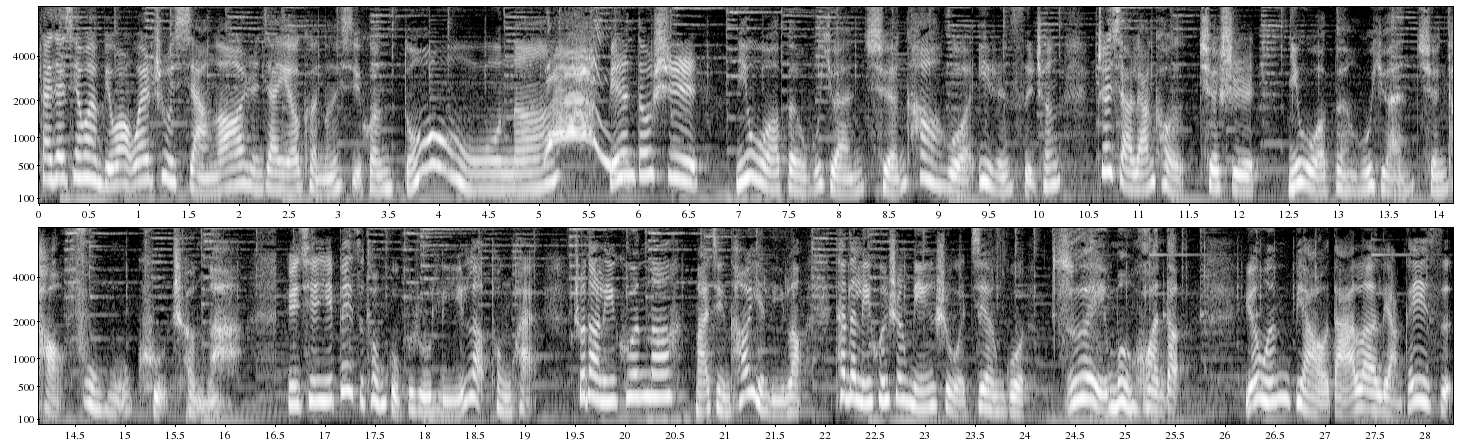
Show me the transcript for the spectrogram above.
大家千万别往歪处想哦，人家也有可能喜欢动物呢。别人都是你我本无缘，全靠我一人死撑。这小两口却是你我本无缘，全靠父母苦撑啊！与其一辈子痛苦，不如离了痛快。说到离婚呢，马景涛也离了，他的离婚声明是我见过最梦幻的。原文表达了两个意思：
